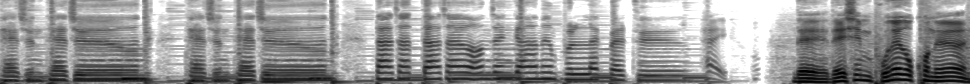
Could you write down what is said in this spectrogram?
태준 태준 태준 태준. 따자 따자 언젠가는 블랙벨트. 헤이 네, 내심 보내놓고는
